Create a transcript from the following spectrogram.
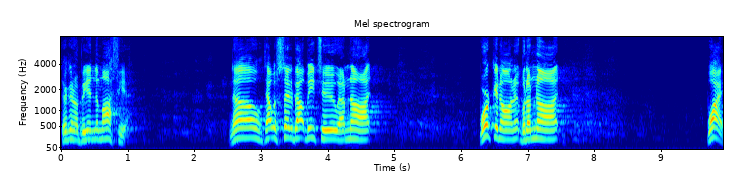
they're going to be in the mafia. No, that was said about me too. I'm not. Working on it, but I'm not. Why?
